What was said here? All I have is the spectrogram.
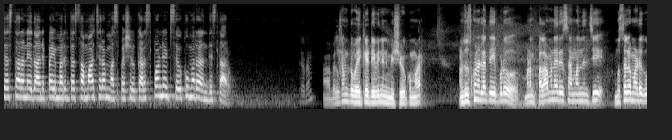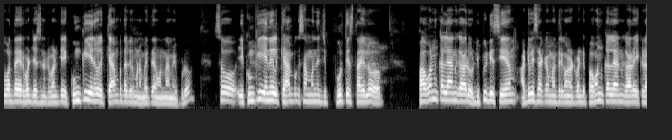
చేస్తారనే దానిపై మరింత సమాచారం మా స్పెషల్ కరెస్పాండెంట్ శివకుమార్ అందిస్తారు. Welcome to YK TV. నేను మీ శివకుమార్. మనం చూసుకున్నట్లయితే ఇప్పుడు మనం పలామనేరికి సంబంధించి ముసలమడుగు వద్ద ఏర్పాటు చేసినటువంటి కుంకి ఏనుగుల క్యాంప్ దగ్గర మనమైతే ఉన్నాం ఇప్పుడు. సో ఈ కుంకి ఏనుగుల క్యాంపుకి సంబంధించి పూర్తి స్థాయిలో పవన్ కళ్యాణ్ గారు డిప్యూటీ సీఎం అటవీ శాఖ మంత్రిగా ఉన్నటువంటి పవన్ కళ్యాణ్ గారు ఇక్కడ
